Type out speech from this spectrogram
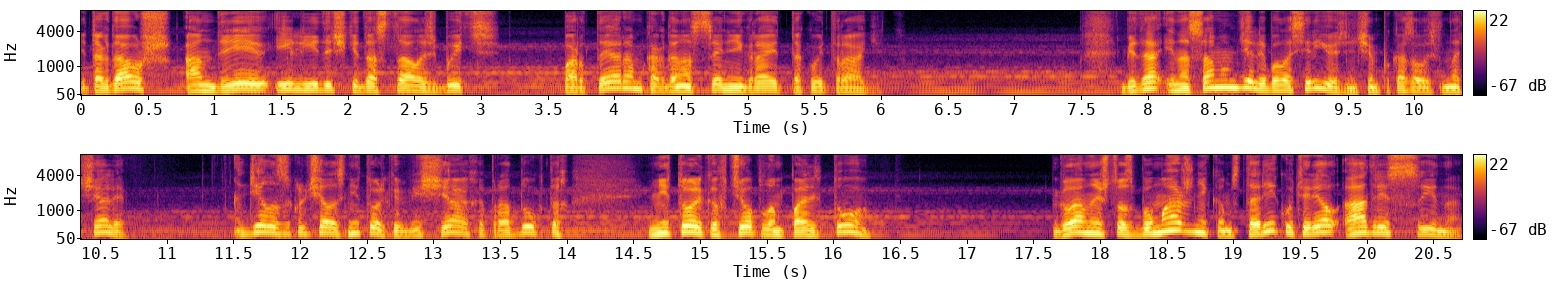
И тогда уж Андрею и Лидочке досталось быть портером, когда на сцене играет такой трагик. Беда и на самом деле была серьезнее, чем показалось вначале. Дело заключалось не только в вещах и продуктах, не только в теплом пальто. Главное, что с бумажником старик утерял адрес сына.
